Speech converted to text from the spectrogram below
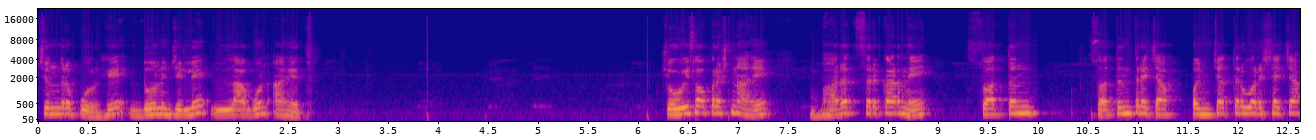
चंद्रपूर हे दोन जिल्हे लागून आहेत. चोवीसावा प्रश्न आहे भारत सरकारने स्वातंत्र्य स्वातंत्र्याच्या पंच्याहत्तर वर्षाच्या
